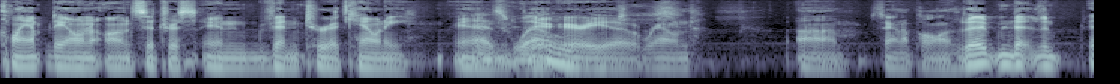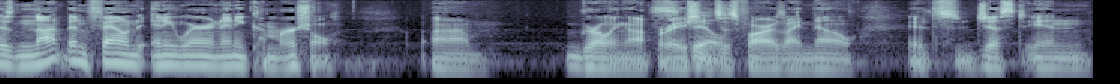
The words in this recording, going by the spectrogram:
clamp down on citrus in Ventura County and As well. the area around um, Santa Paula. It, it has not been found anywhere in any commercial um, growing operations, Still. as far as I know. It's just in.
